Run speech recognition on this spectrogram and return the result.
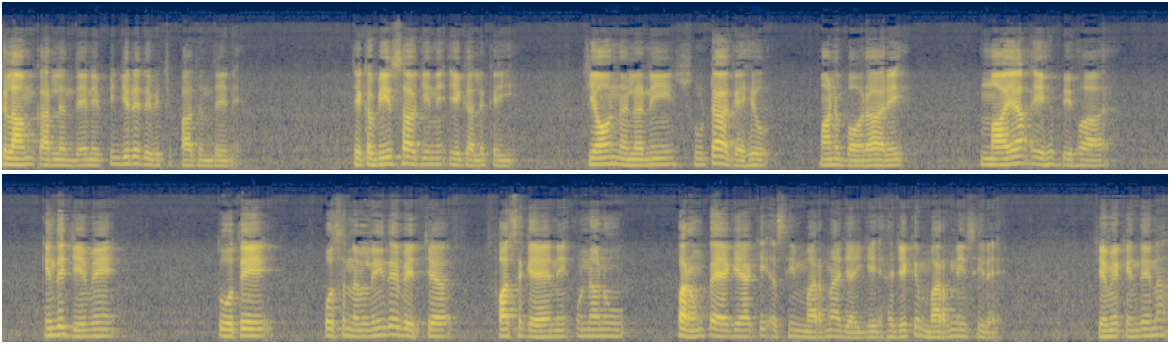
ਗੁਲਾਮ ਕਰ ਲੈਂਦੇ ਨੇ, ਪਿੰਜਰੇ ਦੇ ਵਿੱਚ ਪਾ ਦਿੰਦੇ ਨੇ। ਤੇ ਕਬੀਰ ਸਾਹਿਬ ਜੀ ਨੇ ਇਹ ਗੱਲ ਕਹੀ, ਕਿਉਂ ਨਲਨੀ ਸੂਟਾ ਗਹਿਓ, ਮਨ ਬੋਰਾ ਰੇ, ਮਾਇਆ ਇਹ ਵਿਹਾਰ। ਕਹਿੰਦੇ ਜਿਵੇਂ ਤੋਤੇ ਉਸ ਨਲਨੀ ਦੇ ਵਿੱਚ ਫਸ ਗਏ ਨੇ, ਉਹਨਾਂ ਨੂੰ ਭਰਮ ਪੈ ਗਿਆ ਕਿ ਅਸੀਂ ਮਰ ਨਾ ਜਾਈਏ, ਹਜੇ ਕਿ ਮਰ ਨਹੀਂ ਸੀ ਰਹੇ। ਜਿਵੇਂ ਕਹਿੰਦੇ ਨਾ,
